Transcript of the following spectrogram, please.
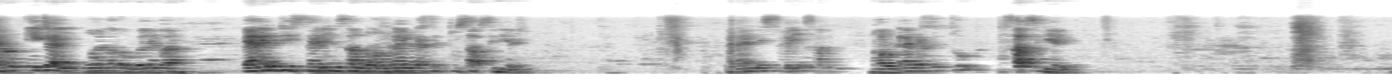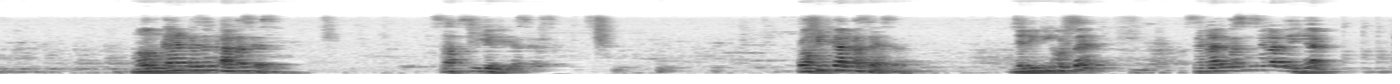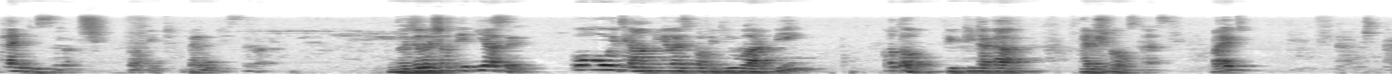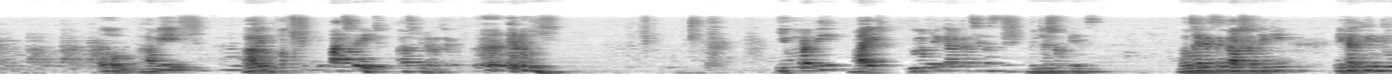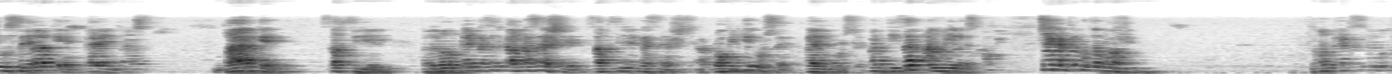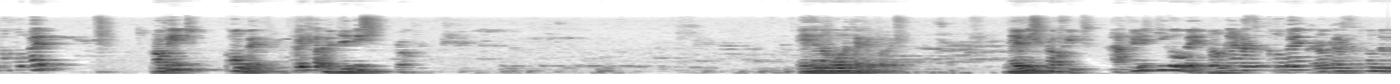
এখন এইটাই মনে করো whenever parent is selling some non-current asset to subsidiary. Parent is selling some non-current asset to subsidiary. Non current asset কার কাছে আছে সাবসিডিয়ারির কাছে আছে প্রফিট কার কাছে আছে যে বিক্রি করছে সেলারের কাছে seller here parent is seller profit parent is seller দুইজনের সাথে কি আছে? ওই যে আনরিয়ালাইজড প্রফিট ইউআরপি কত? 50 টাকা অ্যাডিশনাল অবস্থায় আছে রাইট ও ভাবি? ভাবি দশ মিনিট পাঁচ মিনিট পাঁচ মিনিট হয়ে যাবে। ইউআরপি রাইট ইউআরপি কার কাছে আছে? দুইটার সাথে আছে। বোঝা গেছে কার সাথে কি? এখানে কিন্তু সেলারকে প্যারেন্ট আর বায়ারকে সাবসিডিয়ারি তাহলে কারেন্ট অ্যাসেট কার কাছে আসছে? সাবসিডিয়ারির কাছে আসছে। আর প্রফিট কে করছে? প্যারেন্ট করছে। But this are unrealised profit সেক্ষেত্রে প্রফিট নন কারেন্ট অ্যাসেটের মধ্যে কমবে? প্রফিট কমবে। তাহলে কি হবে? ডেবিট প্রফিট এই জন্য মনে থাকে পরে। ডেবিট প্রফিট আর ক্রেডিট কি করবে নন কারেন্ট অ্যাসেট করবে নন কারেন্ট অ্যাসেট করবে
